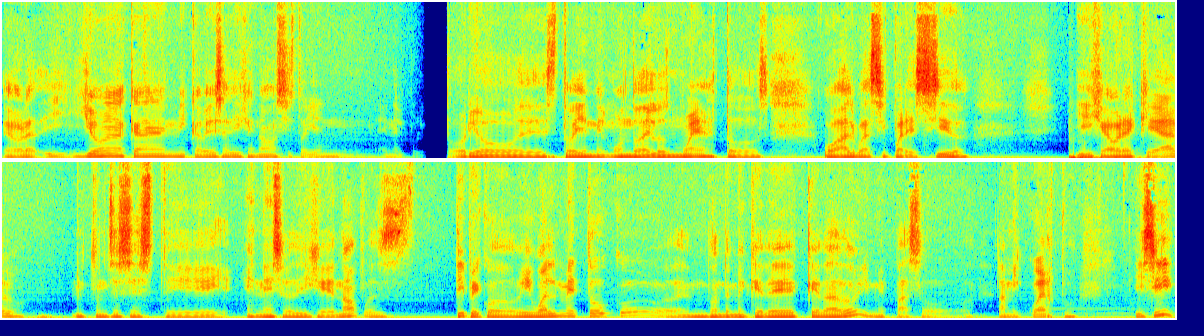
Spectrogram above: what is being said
ahora y yo acá en mi cabeza dije no si estoy en, en el purgatorio estoy en el mundo de los muertos o algo así parecido. Y dije ahora qué hago entonces este en eso dije no pues típico igual me toco en donde me quedé quedado y me paso a mi cuerpo y sí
